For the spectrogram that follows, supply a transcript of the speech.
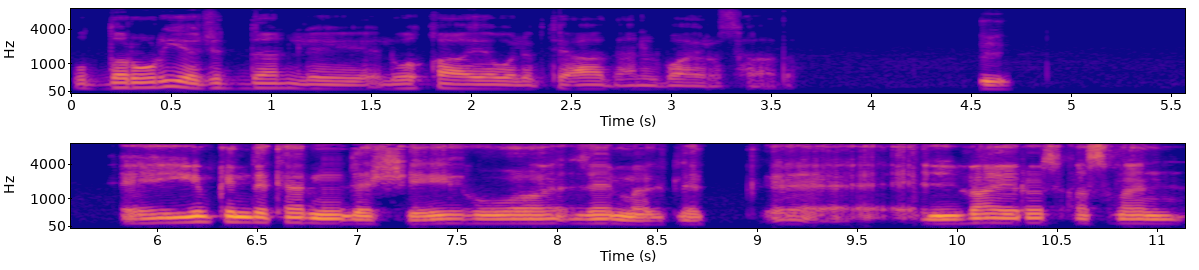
والضرورية جدا للوقاية والابتعاد عن الفيروس هذا؟ يمكن ذكرنا ذا الشيء. هو زي ما قلت لك آه، الفيروس أصلا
